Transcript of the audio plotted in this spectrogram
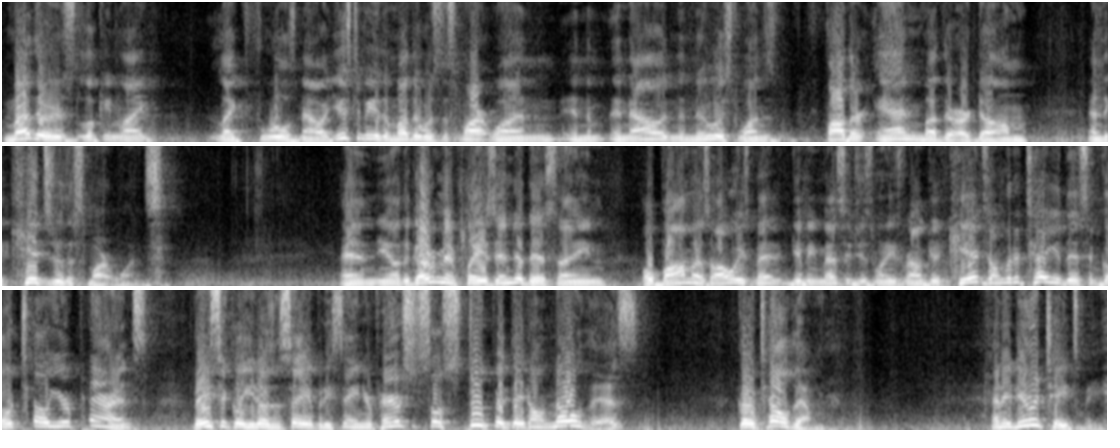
mothers looking like like fools now. It used to be the mother was the smart one, the, and now in the newest ones, father and mother are dumb, and the kids are the smart ones. And you know the government plays into this. I mean, Obama is always me- giving messages when he's around kids. I'm going to tell you this, and go tell your parents. Basically, he doesn't say it, but he's saying your parents are so stupid they don't know this. Go tell them. And it irritates me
